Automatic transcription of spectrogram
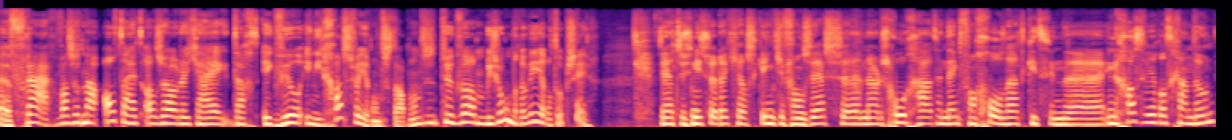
uh, vraag. Was het nou altijd al zo dat jij dacht, ik wil in die gaswereld stappen? Want het is natuurlijk wel een bijzondere wereld op zich. Ja, het is niet zo dat je als kindje van zes uh, naar de school gaat en denkt van goh, laat ik iets in de, in de gaswereld gaan doen.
